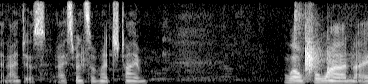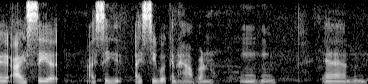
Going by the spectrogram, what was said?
And I just, I spend so much time. Well, for one, I, I see it. I see, I see what can happen. Mm-hmm. And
